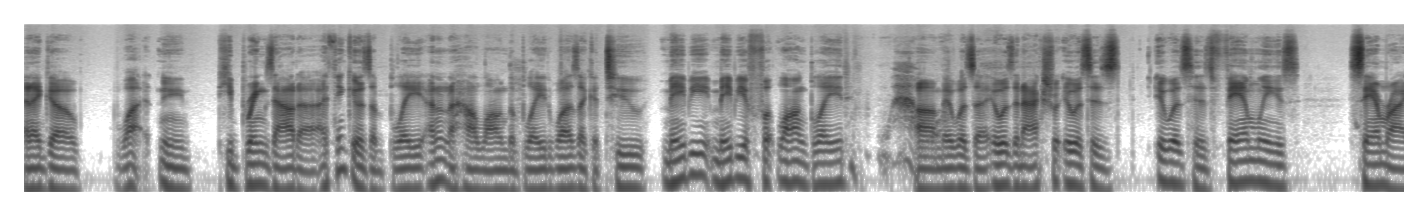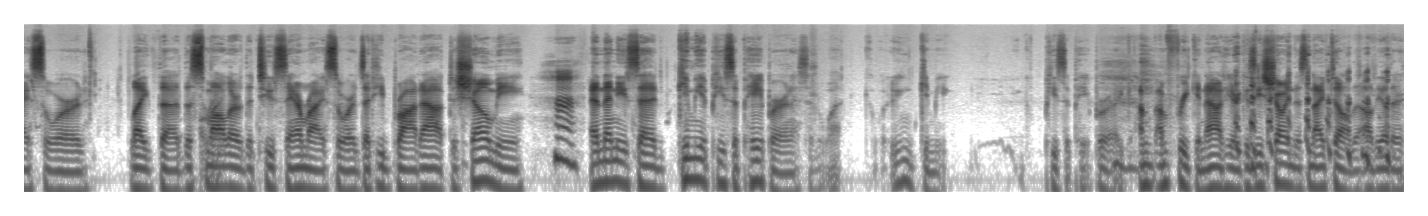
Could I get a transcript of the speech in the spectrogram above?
And I go, "What?" And he, he brings out a I think it was a blade. I don't know how long the blade was, like a two maybe maybe a foot long blade. Wow. Um, it was a it was an actual it was his it was his family's samurai sword, like the the smaller of the two samurai swords that he brought out to show me. And then he said, "Give me a piece of paper." And I said, "What? You mean, give me a piece of paper?" Like I'm I'm freaking out here because he's showing this knife to all the, all the other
